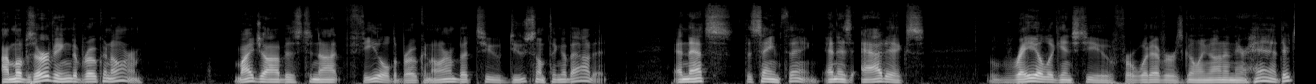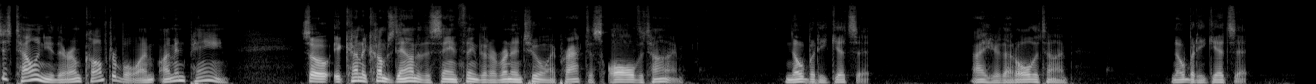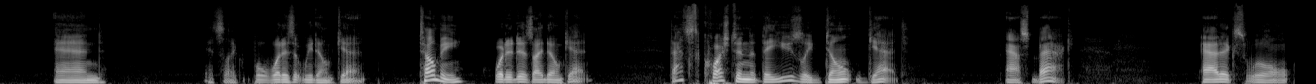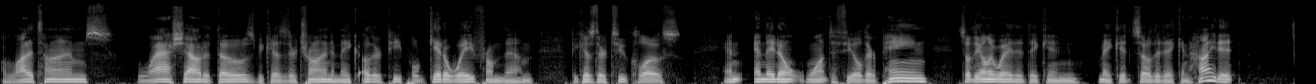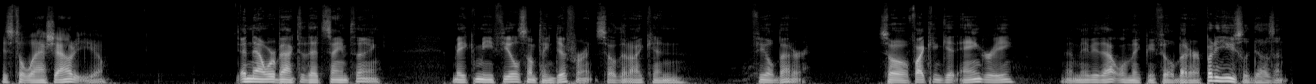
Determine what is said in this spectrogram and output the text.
I'm observing the broken arm. My job is to not feel the broken arm, but to do something about it. And that's the same thing. And as addicts rail against you for whatever is going on in their head, they're just telling you they're uncomfortable. I'm, I'm in pain. So it kind of comes down to the same thing that I run into in my practice all the time. Nobody gets it. I hear that all the time. Nobody gets it. And it's like, well, what is it we don't get? Tell me what it is I don't get. That's the question that they usually don't get asked back. Addicts will, a lot of times, lash out at those because they're trying to make other people get away from them because they're too close. And, and they don't want to feel their pain. So the only way that they can make it so that they can hide it is to lash out at you. And now we're back to that same thing. Make me feel something different so that I can feel better. So if I can get angry, then maybe that will make me feel better. But it usually doesn't.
